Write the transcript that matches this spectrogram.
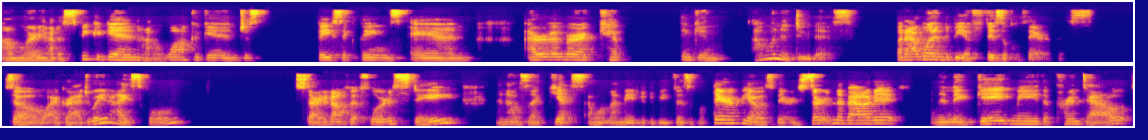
um, learning how to speak again, how to walk again, just basic things. And I remember I kept thinking, I want to do this, but I wanted to be a physical therapist. So I graduated high school, started off at Florida State, and I was like, yes, I want my major to be physical therapy. I was very certain about it. And then they gave me the printout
